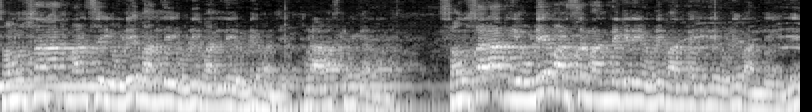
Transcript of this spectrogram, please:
संसारात माणसं एवढे बांधले एवढे बांधले एवढे बांधले. थोडा आवाज कमी करणार संसारात एवढे माणसं बांधले गेले एवढे बांधले गेले एवढे बांधले गेले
